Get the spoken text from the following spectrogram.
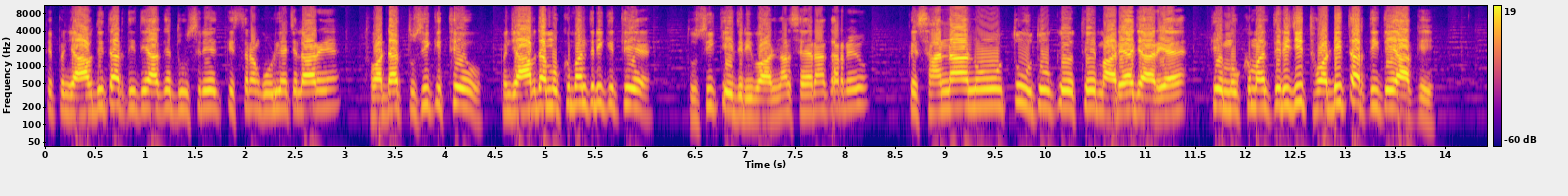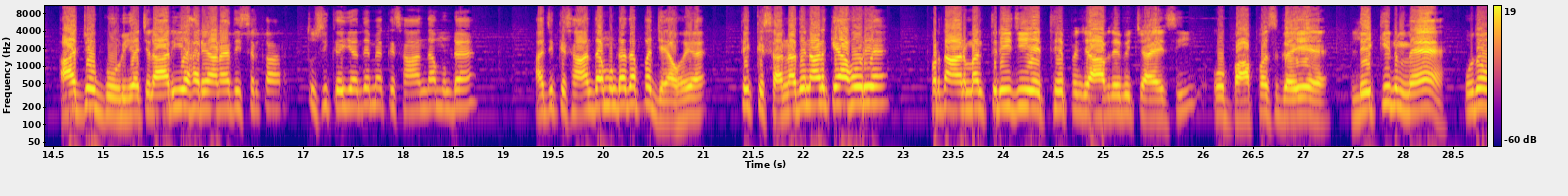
ਤੇ ਪੰਜਾਬ ਦੀ ਧਰਤੀ ਤੇ ਆ ਕੇ ਦੂਸਰੇ ਕਿਸ ਤਰ੍ਹਾਂ ਗੋਲੀਆਂ ਚਲਾ ਰਹੇ ਹੈ? ਤੁਹਾਡਾ ਤੁਸੀਂ ਕਿੱਥੇ ਹੋ? ਪੰਜਾਬ ਦਾ ਮੁੱਖ ਮੰਤਰੀ ਕਿੱਥੇ ਹੈ? ਤੁਸੀਂ ਕੇਜਰੀਵਾਲ ਨਾਲ ਸਹਿਰਾਂ ਕਰ ਰਹੇ ਹੋ। ਕਿਸਾਨਾਂ ਨੂੰ ਧੂ ਧੂ ਕੇ ਉੱਥੇ ਮਾਰਿਆ ਜਾ ਰਿਹਾ ਹੈ ਕਿ ਮੁੱਖ ਮੰਤਰੀ ਜੀ ਤੁਹਾਡੀ ਧਰਤੀ ਤੇ ਆ ਕੇ ਅੱਜ ਉਹ ਗੋਲੀਆਂ ਚਲਾ ਰਹੀ ਹੈ ਹਰਿਆਣਾ ਦੀ ਸਰਕਾਰ। ਤੁਸੀਂ ਕਹੀ ਜਾਂਦੇ ਮੈਂ ਕਿਸਾਨ ਦਾ ਮੁੰਡਾ ਹਾਂ। ਅੱਜ ਕਿਸਾਨ ਦਾ ਮੁੰਡਾ ਤਾਂ ਭੱਜਿਆ ਹੋਇਆ ਹੈ। ਤੇ ਕਿਸਾਨਾਂ ਦੇ ਨਾਲ ਕੀ ਹੋ ਰਿਹਾ ਹੈ? ਪ੍ਰਧਾਨ ਮੰਤਰੀ ਜੀ ਇੱਥੇ ਪੰਜਾਬ ਦੇ ਵਿੱਚ ਆਏ ਸੀ, ਉਹ ਵਾਪਸ ਗਏ ਹੈ। ਲੇਕਿਨ ਮੈਂ ਉਦੋਂ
